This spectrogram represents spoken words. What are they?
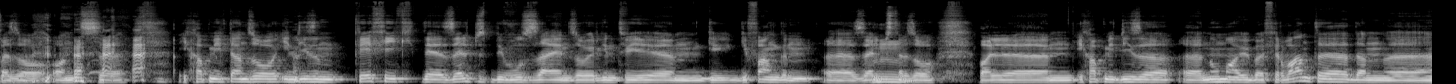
Also und äh, ich habe mich dann so in diesen Käfig der Selbstbewusstsein so irgendwie ähm, ge gefangen äh, selbst. Mhm. Also weil äh, ich habe mit dieser äh, Nummer über Verwandte dann äh,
